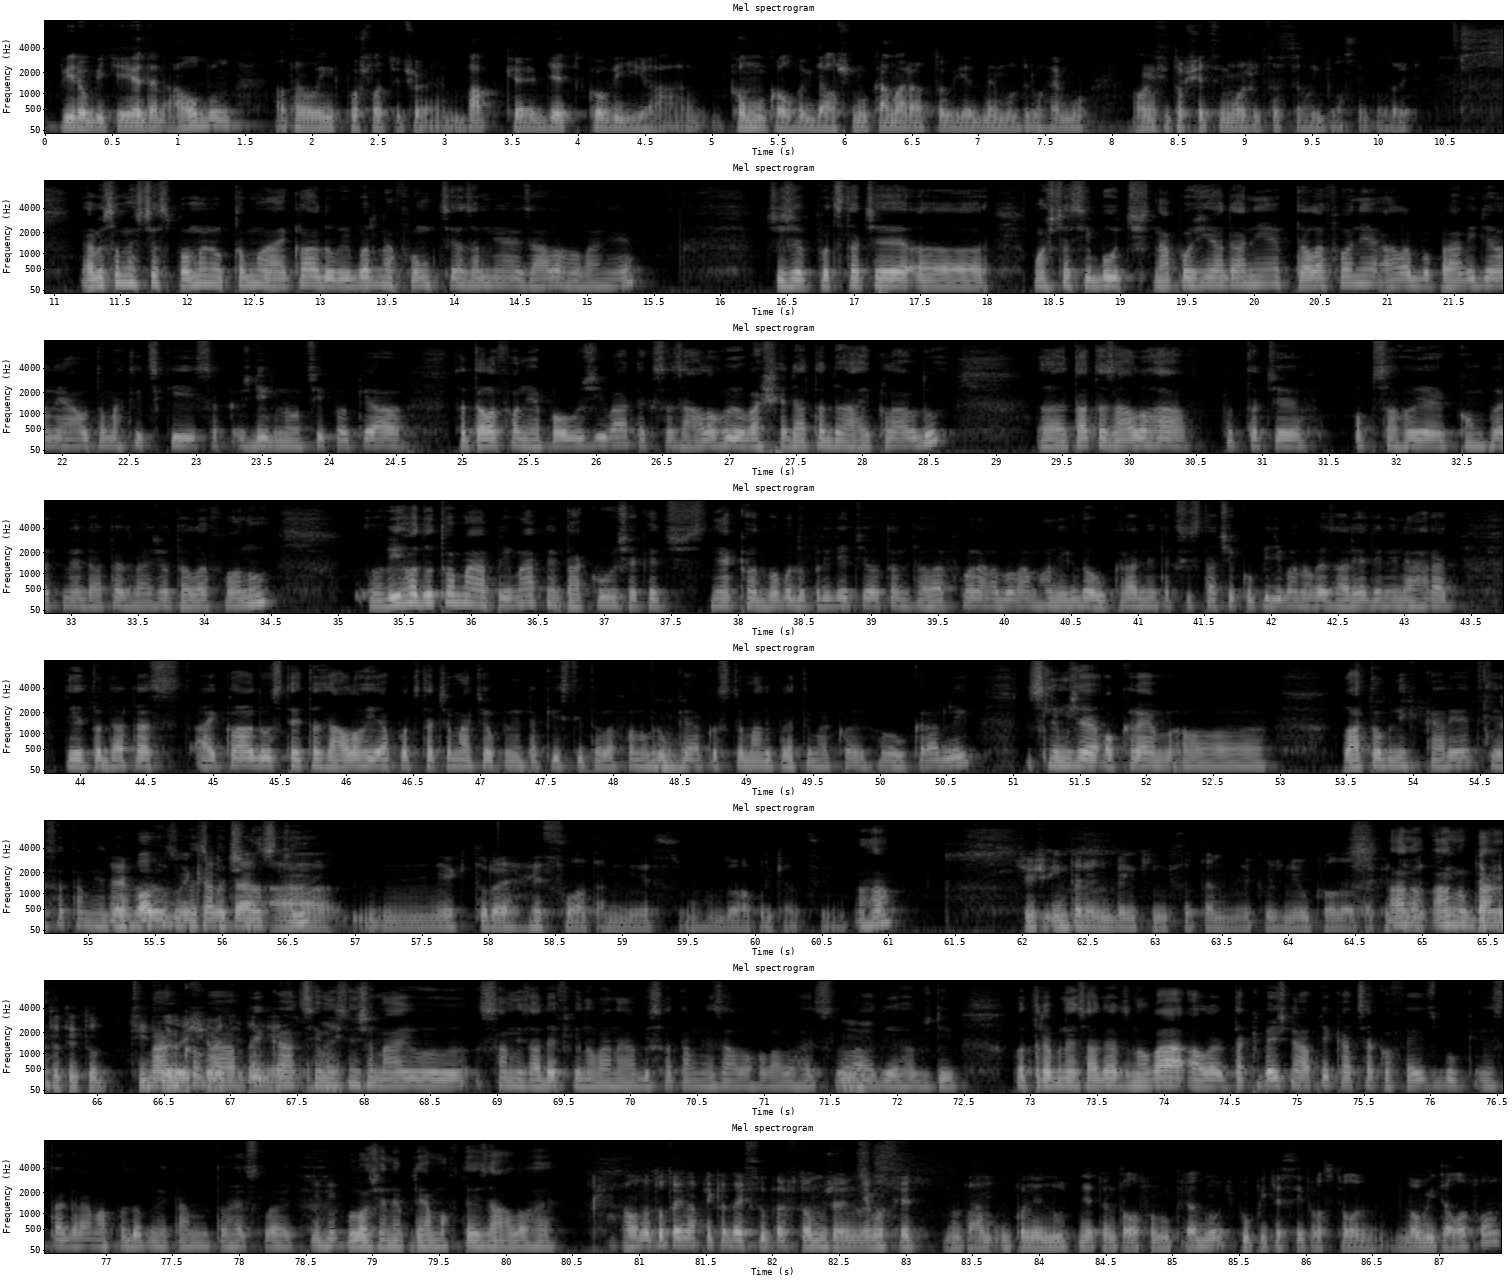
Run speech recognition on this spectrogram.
vyrobíte jeden album a ten link pošlete čo je babke, detkovi a komukoľvek ďalšiemu kamarátovi, jednému, druhému a oni si to všetci môžu cez ten link vlastne pozrieť. Ja by som ešte spomenul k tomu iCloudu, výborná funkcia za mňa je zálohovanie. Čiže v podstate e, môžete si buď na požiadanie v telefóne, alebo pravidelne automaticky sa vždy v noci, pokiaľ sa telefón nepoužíva, tak sa zálohujú vaše data do iCloudu. E, táto záloha v podstate obsahuje kompletné data z vášho telefónu. Výhodu to má primárne takú, že keď z nejakého dôvodu prídete o ten telefón alebo vám ho niekto ukradne, tak si stačí kúpiť iba nové zariadenie, nahrať tieto data z iCloudu, z tejto zálohy a v podstate máte úplne taký istý telefón v ruke, mm-hmm. ako ste mali predtým, ako ho ukradli. Myslím, že okrem o, platobných kariet, tie sa tam nedávajú z bezpečnosti. a niektoré hesla tam nie sú do aplikácií. Aha. Čiže internet banking sa tam akože neukladá takéto áno, veci. Áno, bank, takéto tieto citlivejšie veci aplikácie tam myslím, že majú sami zadefinované, aby sa tam nezalohovalo heslo mm. a je ho vždy potrebné zadať znova, ale tak bežná aplikácia ako Facebook, Instagram a podobne, tam to heslo je mm-hmm. uložené priamo v tej zálohe. A ono toto je napríklad aj super v tom, že nemusíte vám úplne nutne ten telefón ukradnúť, kúpite si proste len nový telefón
